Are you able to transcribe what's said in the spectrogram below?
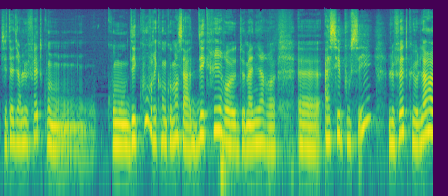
c'est-à-dire le fait qu'on découvre et qu'on commence à décrire de manière assez poussée le fait que là,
